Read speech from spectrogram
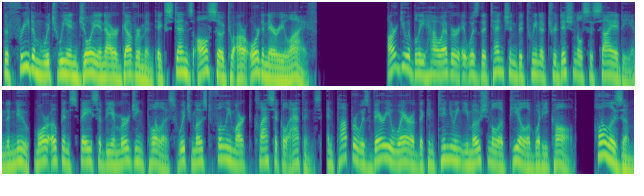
The freedom which we enjoy in our government extends also to our ordinary life. Arguably however it was the tension between a traditional society and the new, more open space of the emerging polis which most fully marked classical Athens, and Popper was very aware of the continuing emotional appeal of what he called holism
